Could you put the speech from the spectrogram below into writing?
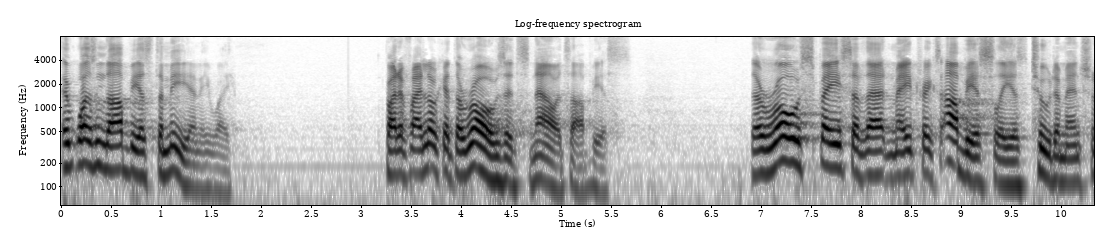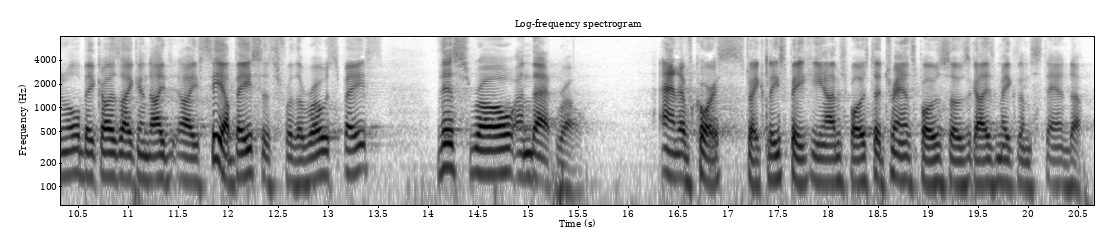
it wasn't obvious to me anyway. But if I look at the rows, it's now it's obvious. The row space of that matrix obviously is two-dimensional because I, can, I, I see a basis for the row space, this row and that row. And of course, strictly speaking, I'm supposed to transpose those guys, make them stand up.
